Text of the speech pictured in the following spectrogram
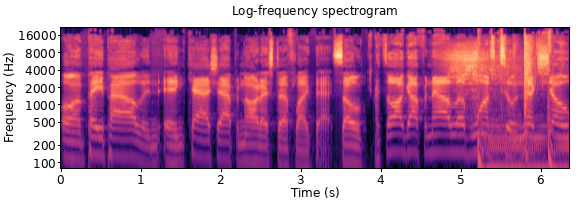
on PayPal and, and Cash App and all that stuff like that. So that's all I got for now, loved ones. Until next show,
